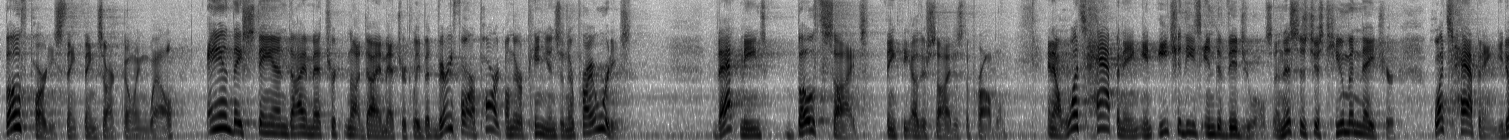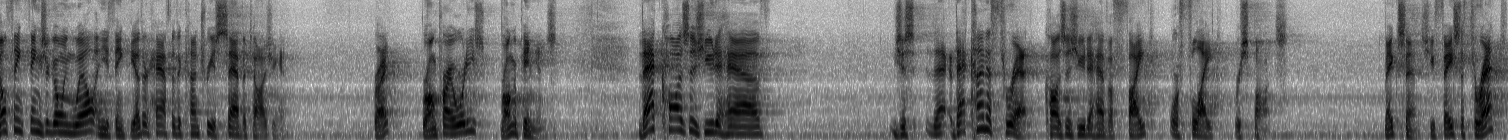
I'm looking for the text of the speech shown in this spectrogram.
Both parties think things aren't going well, and they stand diametric, not diametrically, but very far apart on their opinions and their priorities. That means both sides think the other side is the problem. And now, what's happening in each of these individuals, and this is just human nature, what's happening? You don't think things are going well, and you think the other half of the country is sabotaging it, right? Wrong priorities, wrong opinions. That causes you to have just that, that kind of threat causes you to have a fight or flight response. Makes sense. You face a threat,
